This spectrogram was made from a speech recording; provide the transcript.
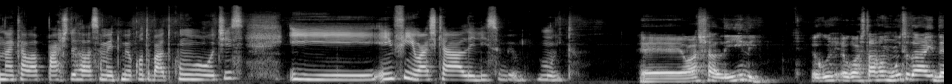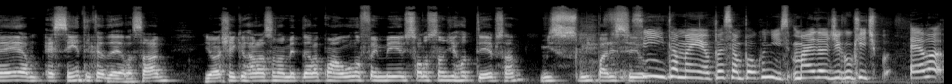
Naquela parte do relacionamento meio conturbado com o Otis. E, enfim, eu acho que a Lily subiu muito. É, eu acho a Lily. Eu, eu gostava muito da ideia excêntrica dela, sabe? E eu achei que o relacionamento dela com a Ola foi meio solução de roteiro, sabe? Me, me pareceu. Sim, também, eu pensei um pouco nisso. Mas eu digo que, tipo, ela,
